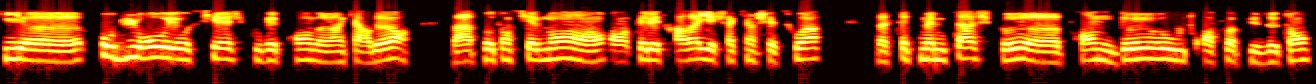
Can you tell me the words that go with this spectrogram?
qui euh, au bureau et au siège pouvait prendre un quart d'heure, bah, potentiellement en, télétravail et chacun chez soi, bah, cette même tâche peut euh, prendre deux ou trois fois plus de temps.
